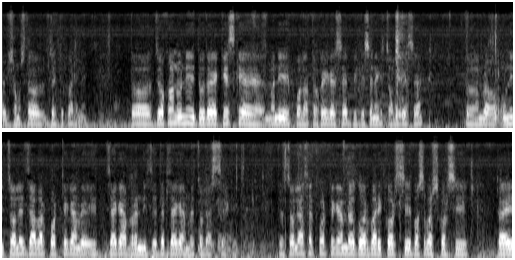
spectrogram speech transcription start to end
এই সমস্ত যেতে পারি নাই। তো যখন উনি দু জায়গায় কেসকে মানে পলাতক হয়ে গেছে, বিদেশে নাকি চলে গেছে তো আমরা উনি চলে যাবার পর থেকে আমরা এই জায়গায় আমরা নিজেদের জায়গায় আমরা চলে আসছি আর কি। তো চলে আসার পর থেকে আমরা ঘর বাড়ি করছি বসবাস করছি। প্রায়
